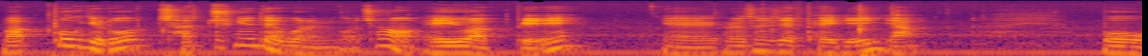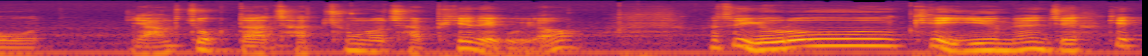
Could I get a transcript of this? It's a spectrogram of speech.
맛보기로 자충이 돼 버리는 거죠. A와 B. 예, 그래서 이제 100이 양 뭐 양쪽 다 자충으로 잡히게 되고요. 그래서 요렇게 이으면 이제 흑이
